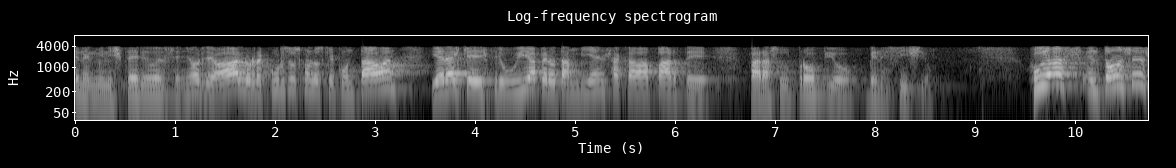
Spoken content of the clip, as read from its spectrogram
en el ministerio del Señor. Llevaba los recursos con los que contaban y era el que distribuía, pero también sacaba parte para su propio beneficio. Judas entonces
